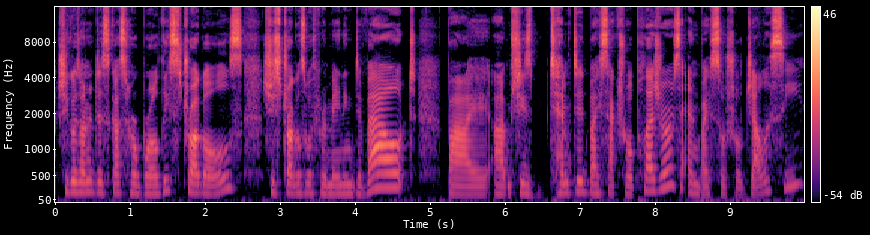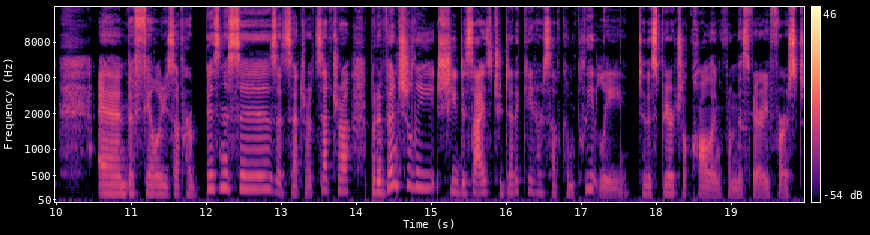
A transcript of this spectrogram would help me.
She goes on to discuss her worldly struggles. She struggles with remaining devout, by um, she's tempted by sexual pleasures and by social jealousy and the failures of her businesses, etc., etc. But eventually, she decides to dedicate herself completely to the spiritual calling from this very first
